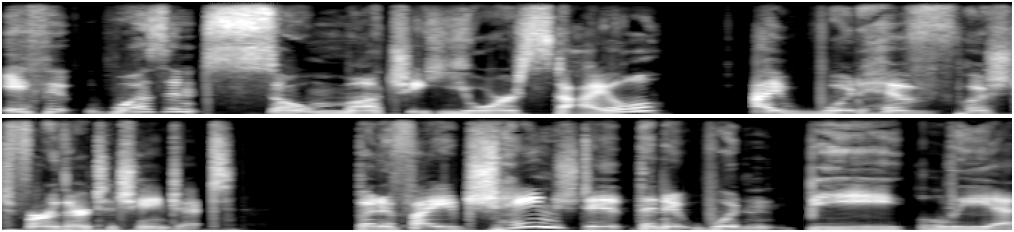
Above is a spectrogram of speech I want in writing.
if it wasn't so much your style, I would have pushed further to change it. But if I changed it, then it wouldn't be Ley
